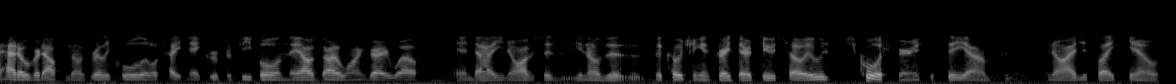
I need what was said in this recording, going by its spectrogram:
had over at Alpha. It was a really cool little tight knit group of people, and they all got along very well. And uh, you know, obviously, you know the the coaching is great there too. So it was a cool experience to see. Um, you know, I just like you know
